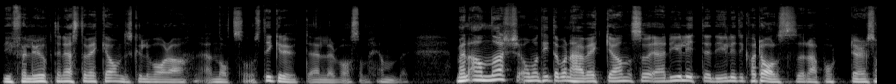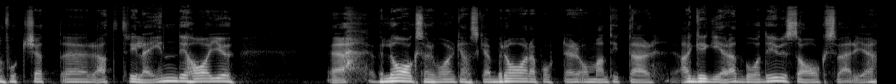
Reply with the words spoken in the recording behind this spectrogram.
Vi följer upp det nästa vecka om det skulle vara eh, något som sticker ut eller vad som händer. Men annars, om man tittar på den här veckan, så är det ju lite, det är lite kvartalsrapporter som fortsätter att trilla in. Det har ju eh, överlag så har det varit ganska bra rapporter om man tittar aggregerat både i USA och Sverige.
